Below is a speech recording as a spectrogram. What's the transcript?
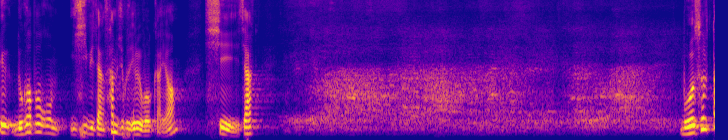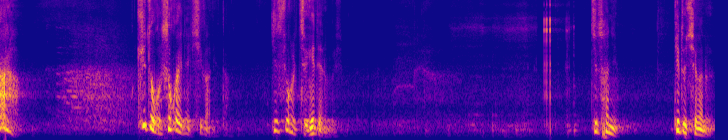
이 누가복음 22장 39절 읽어볼까요? 시작. 무엇을 따라? 기도가 습관이 된 시간이다. 기도를 정해야 되는 것입니다. 집사님, 기도 시간은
